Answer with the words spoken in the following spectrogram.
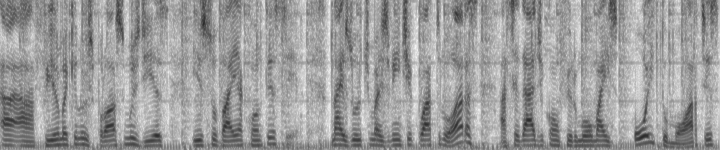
afirma que nos próximos dias isso vai acontecer. Nas últimas 24 horas, a cidade confirmou mais oito mortes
